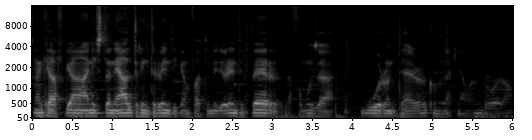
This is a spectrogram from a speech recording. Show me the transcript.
anche Afghanistan e altri interventi che hanno fatto in Medio Oriente per la famosa War on Terror, come la chiamano loro.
